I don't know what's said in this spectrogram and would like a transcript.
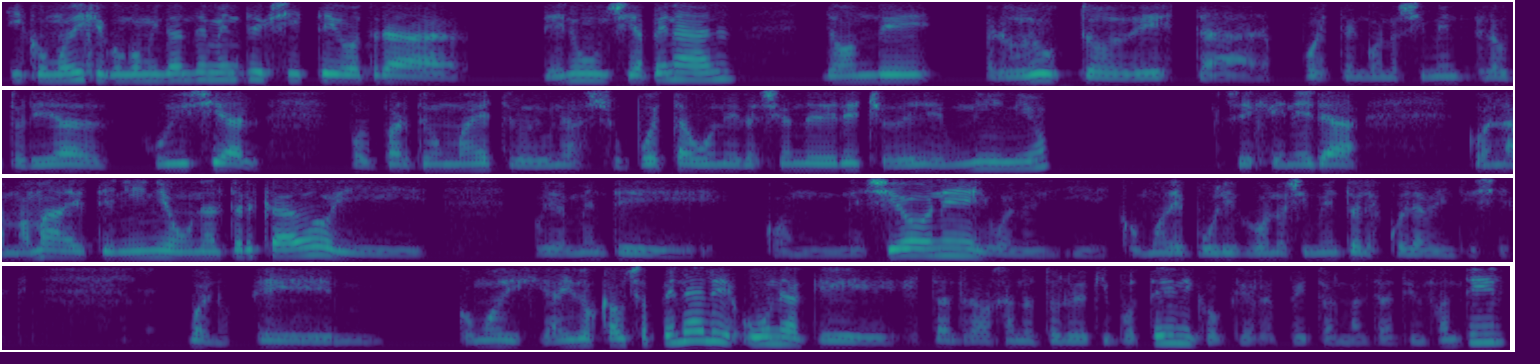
Y como dije concomitantemente, existe otra denuncia penal donde, producto de esta puesta en conocimiento de la autoridad judicial por parte de un maestro de una supuesta vulneración de derechos de un niño, se genera con la mamá de este niño un altercado y obviamente con lesiones y bueno y como de público conocimiento la escuela 27. Bueno, eh, como dije, hay dos causas penales, una que están trabajando todos los equipos técnicos, que es respecto al maltrato infantil.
